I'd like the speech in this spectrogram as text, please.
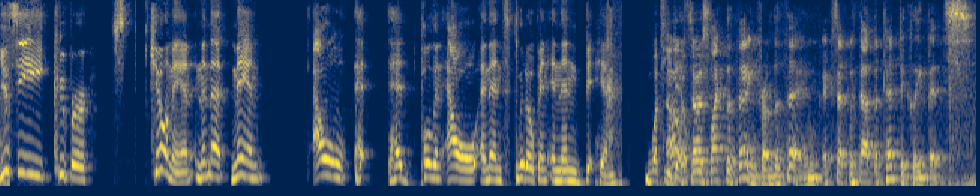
you see Cooper kill a man, and then that man, owl he- head pulled an owl and then split open and then bit him. What do you oh, do? so it's like the thing from the thing, except without the tentacly bits.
